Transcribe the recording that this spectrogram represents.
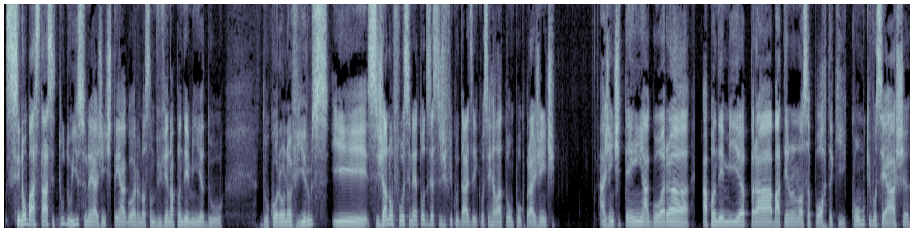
se não bastasse tudo isso, né, a gente tem agora, nós estamos vivendo a pandemia do, do coronavírus e se já não fosse, né, todas essas dificuldades aí que você relatou um pouco pra gente, a gente tem agora a pandemia para bater na nossa porta aqui. Como que você acha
